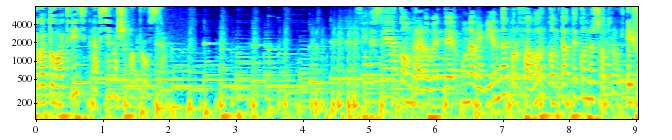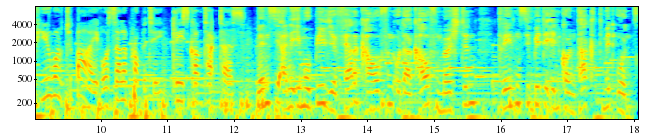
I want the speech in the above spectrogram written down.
Мы готовы ответить на все ваши вопросы. desea comprar o vender una vivienda, por favor, contacte con nosotros. If you want to buy or sell a property, please contact us. Wenn Sie eine Immobilie verkaufen oder kaufen möchten, treten Sie bitte in Kontakt mit uns.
